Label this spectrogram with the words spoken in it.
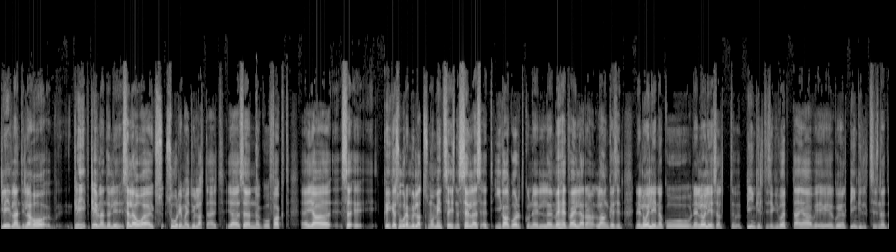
Clevelandile hoo-, Cleveland oli selle hooaja üks suurimaid üllatajaid ja see on nagu fakt ja see kõige suurem üllatusmoment seisnes selles, et iga kord, kui neil mehed välja langesid, neil oli nagu, neil oli sealt pingilt isegi võtta ja, ja kui ei olnud pingilt, siis need,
